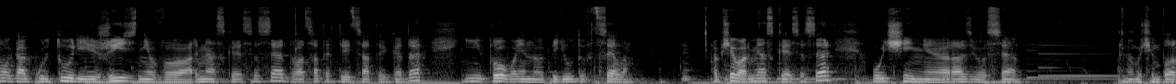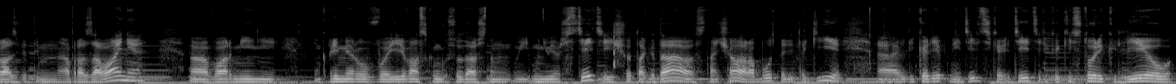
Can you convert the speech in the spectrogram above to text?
немного о культуре и жизни в армянской ССР в 20-30-х годах и до военного периода в целом. Вообще в армянской ССР очень развился очень было развито именно образование в Армении. К примеру, в Ереванском государственном университете еще тогда сначала работали такие э, великолепные деятели, как историк Лео,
